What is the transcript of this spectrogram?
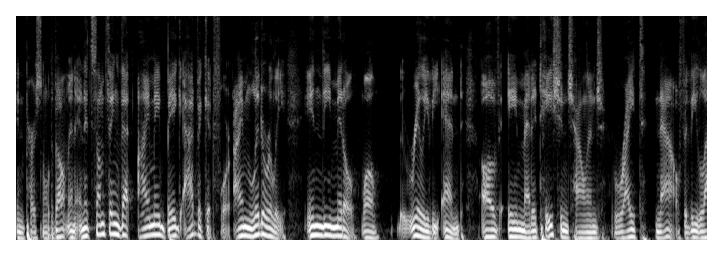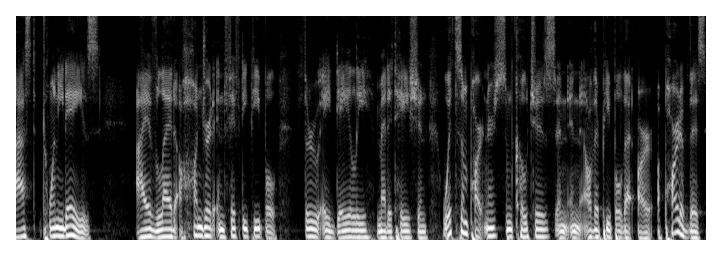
in personal development. And it's something that I'm a big advocate for. I'm literally in the middle, well, really the end of a meditation challenge right now. For the last 20 days, I have led 150 people through a daily meditation with some partners, some coaches, and, and other people that are a part of this.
